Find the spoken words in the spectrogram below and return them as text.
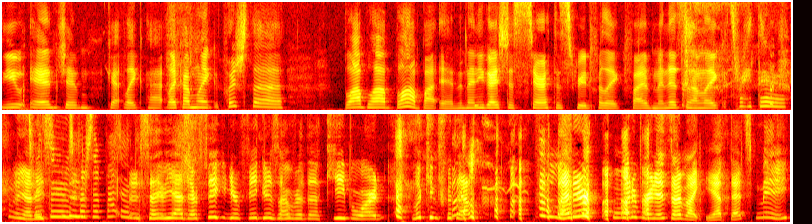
you and Jim get like that. Like I'm like push the blah blah blah button, and then you guys just stare at the screen for like five minutes, and I'm like, it's right there. yeah, It's they, right there. Push the button. they say, yeah, they're fig- your fingers over the keyboard looking for that the letter, whatever it is. I'm like, yep, that's me.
